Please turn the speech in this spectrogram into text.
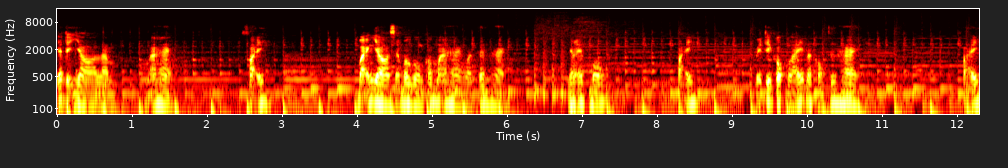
Giá trị dò làm mã hàng phẩy Bảng dò sẽ bao gồm có mã hàng và tên hàng. Nhấn F4. 7, Vị trí cột lấy là cột thứ hai. 7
